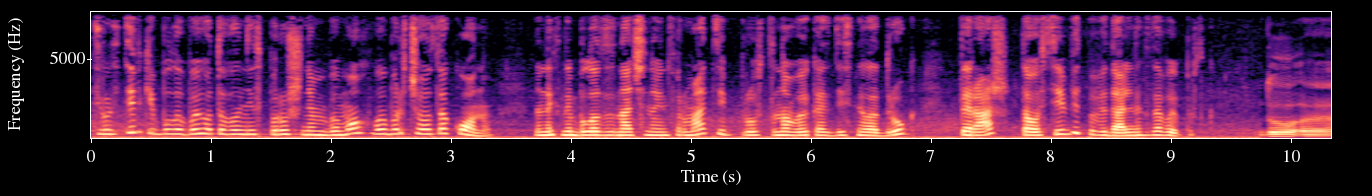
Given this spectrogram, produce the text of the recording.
Ці листівки були виготовлені з порушенням вимог виборчого закону. На них не було зазначено інформації про установу, яка здійснила друк, тираж та осіб відповідальних за випуск. До е,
